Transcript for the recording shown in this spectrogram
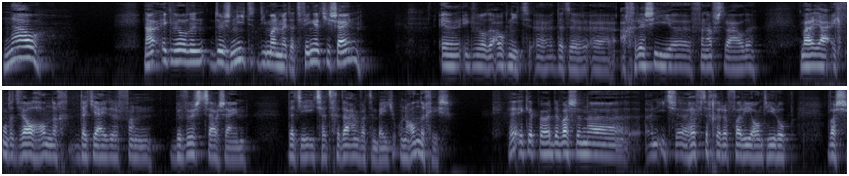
Nou, nou, ik wilde dus niet die man met dat vingertje zijn. En ik wilde ook niet uh, dat er uh, agressie vanaf straalde. Maar ja, ik vond het wel handig dat jij ervan bewust zou zijn dat je iets had gedaan wat een beetje onhandig is. Ik heb, er was een, een iets heftigere variant hierop. Was,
